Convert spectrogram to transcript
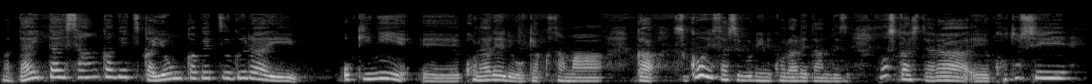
まあ、大体3ヶ月か4ヶ月ぐらいおきに、えー、来られるお客様が、すごい久しぶりに来られたんです。もしかしたら、えー、今年、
